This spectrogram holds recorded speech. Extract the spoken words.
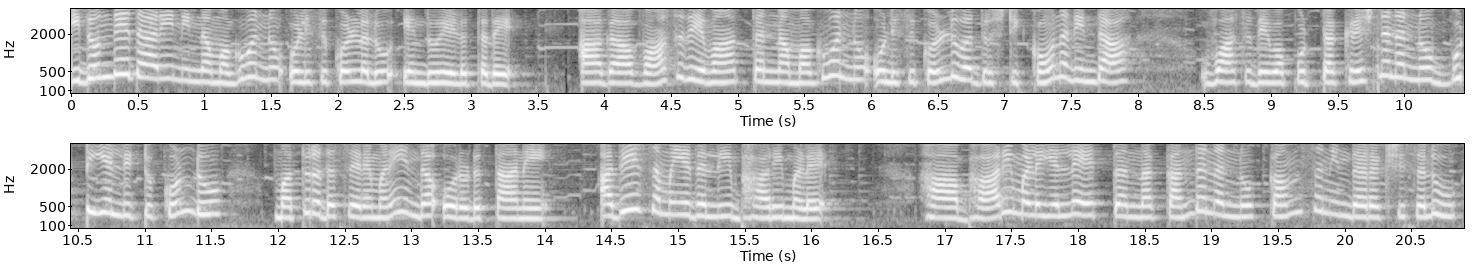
ಇದೊಂದೇ ದಾರಿ ನಿನ್ನ ಮಗುವನ್ನು ಉಳಿಸಿಕೊಳ್ಳಲು ಎಂದು ಹೇಳುತ್ತದೆ. ಆಗ ವಾಸುದೇವ ತನ್ನ ಮಗುವನ್ನು ಉಳಿಸಿಕೊಳ್ಳುವ ದೃಷ್ಟಿಕೋನದಿಂದ ವಾಸುದೇವ ಪುಟ್ಟ ಕೃಷ್ಣನನ್ನು ಬುಟ್ಟಿಯಲ್ಲಿಟ್ಟುಕೊಂಡು ಮಥುರದ ಸೆರೆಮನೆಯಿಂದ ಹೊರಡುತ್ತಾನೆ. ಅದೇ ಸಮಯದಲ್ಲಿ ಭಾರಿ ಮಳೆ. ಆ ಭಾರಿ ಮಳೆಯಲ್ಲೇ ತನ್ನ ಕಂದನನ್ನು ಕಂಸನಿಂದ ರಕ್ಷಿಸಲು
